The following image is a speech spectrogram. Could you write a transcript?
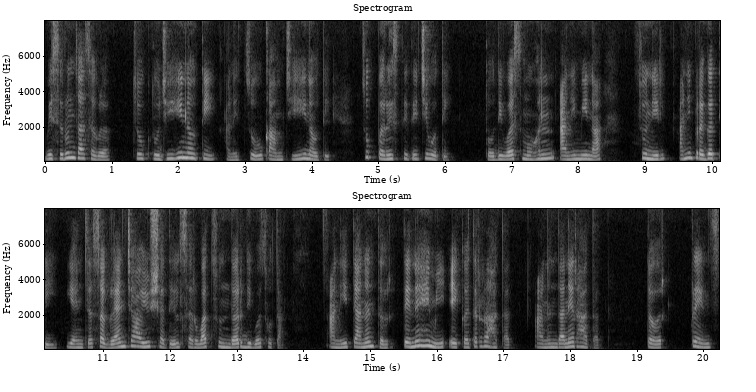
विसरून जा सगळं. चूक तुझीही नव्हती आणि चूक आमचीही नव्हती. चूक परिस्थितीची होती. तो दिवस मोहन आणि मीना सुनील आणि प्रगती यांच्या सगळ्यांच्या आयुष्यातील सर्वात सुंदर दिवस होता. आणि त्यानंतर ते नेहमी एकत्र राहतात आनंदाने राहतात. तर फ्रेंड्स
